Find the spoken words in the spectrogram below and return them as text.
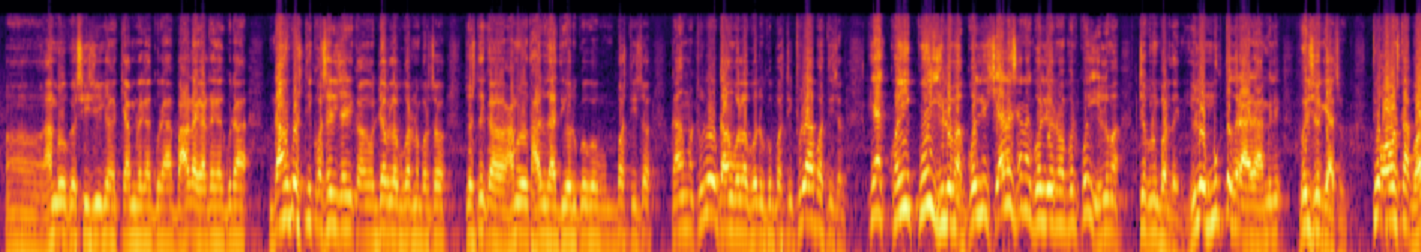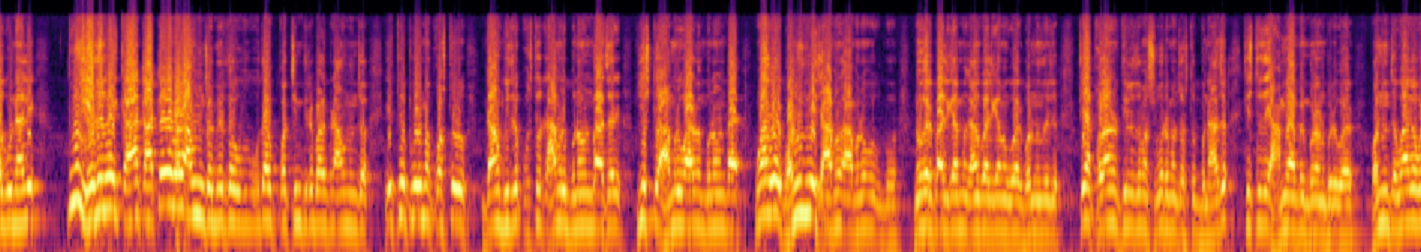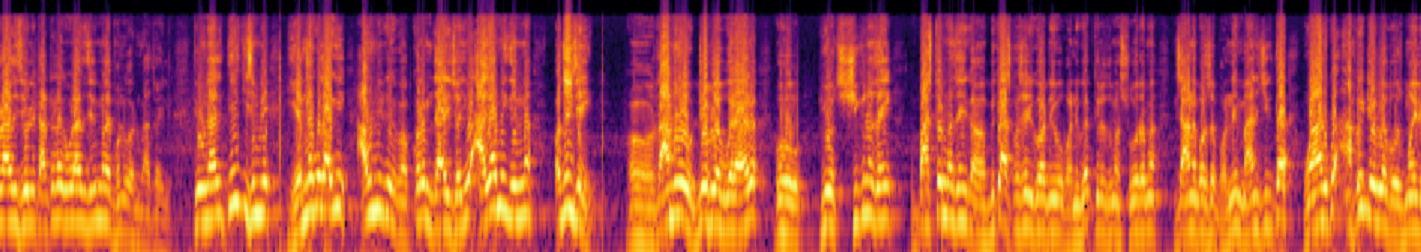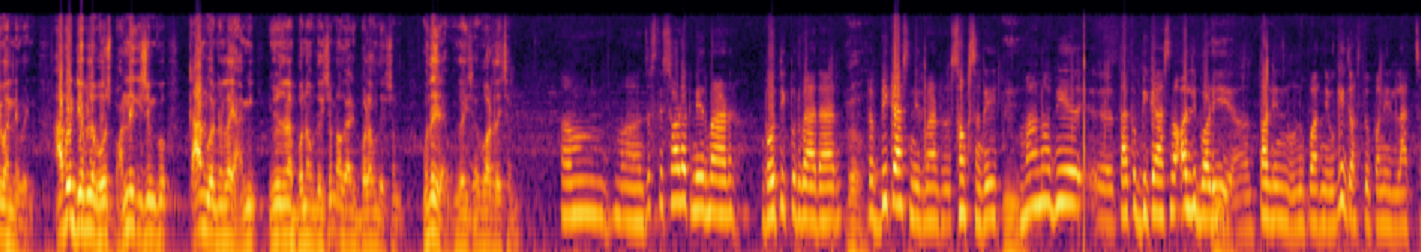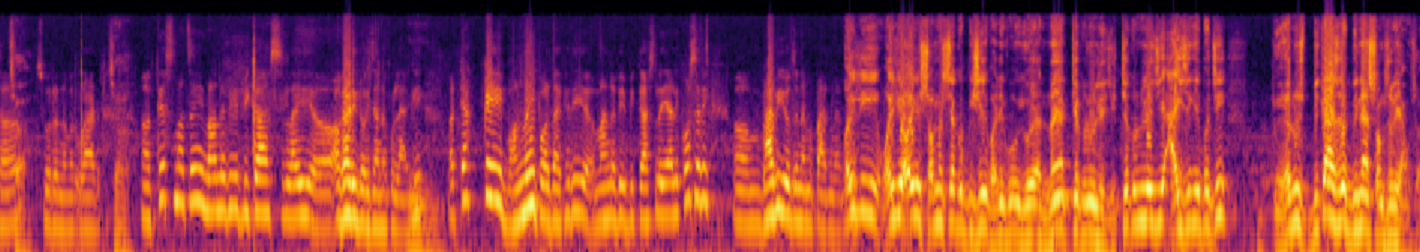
हाम्रो सिसी क्यामेराका कुरा बाटाघाटाका कुरा गाउँ बस्ती कसरी चाहिँ डेभलप गर्नुपर्छ जस्तै हाम्रो थारू जातिहरूको बस्ती छ गाउँमा ठुलो गाउँ बलकहरूको बस्ती ठुला बस्ती छन् त्यहाँ कहीँ कोही हिलोमा गल्ली साना साना गल्लीहरूमा पनि कोही हिलोमा टेक्नु पर्दैन हिलो मुक्त गराएर हामीले गरिसकेका छौँ। त्यो अवस्था भएको हुनाले त्यो हेर्नलाई कहाँ? टाढाबाट आउनुहुन्छ मेरो त उता पश्चिमतिरबाट पनि आउनुहुन्छ। त्यो टोलमा कस्तो गाउँभित्र कस्तो राम्रो बनाउनु भएको छ अरे यस्तो हाम्रो वार्डमा बनाउनु भयो उहाँ गएर भन्नुहुँदो रहेछ। आफ्नो आफ्नो नगरपालिकामा गाउँपालिकामा गएर भन्नुहुँदो रहेछ। त्यहाँ फलानु तिलोतमा स्वरमा जस्तो बनाएको छ। त्यस्तो चाहिँ हाम्रा पनि बनाउनु पऱ्यो गएर भन्नुहुन्छ। उहाँको वडाधीशहरूले टाटाको वडाधीशले मलाई फोन गर्नुभएको छ अहिले। त्यो हुनाले त्यही किसिमले हेर्नको लागि आउने क्रम जारी छ। यो आगामी दिनमा अझै चाहिँ राम्रो डेभलप गराएर ओहो यो सिक्न चाहिँ वास्तवमा चाहिँ विकास कसरी गर्ने हो भन्ने कुरा तिलोतमा सोह्रमा जानुपर्छ भन्ने मानसिकता उहाँहरूको आफै डेभलप होस् मैले भन्ने होइन आफै डेभलप होस् भन्ने किसिमको काम गर्नलाई हामी योजना बनाउँदैछौँ अगाडि बढाउँदैछौँ। हुँदै हुँदैछ गर्दैछौँ। जस्तै सडक निर्माण भौतिक पूर्वाधार। र विकास निर्माण सँगसँगै। मानवीयताको विकासमा अलि बढी अ, तल्लीन हुनुपर्ने हो कि जस्तो पनि लाग्छ। सोह्र नम्बर वार्ड त्यसमा चाहिँ मानवीय विकासलाई अगाडि लैजानको लागि ट्याक्कै भन्नै पर्दाखेरि मानवीय विकासलाई यहाँले कसरी भावी योजनामा पार्नु भएको? अहिले अहिले अहिले समस्याको विषय भनेको यो नयाँ टेक्नोलोजी टेक्नोलोजी आइसकेपछि हेर्नुहोस् विकास र विनाश सँगसँगै आउँछ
